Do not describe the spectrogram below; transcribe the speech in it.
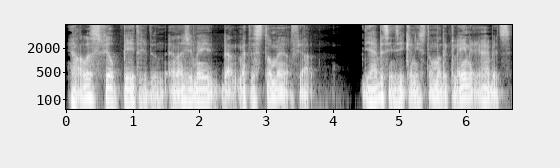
Ja, alles veel beter doen. En als je mee bent met de stomme, of ja, die habits zijn zeker niet stom, maar de kleinere habits,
